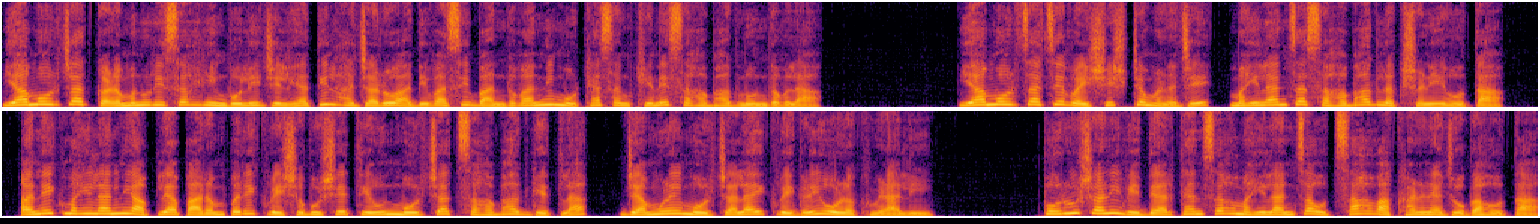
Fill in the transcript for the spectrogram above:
या मोर्चात कळमनुरीसह हिंगोली जिल्ह्यातील हजारो आदिवासी बांधवांनी मोठ्या संख्येने सहभाग नोंदवला. या मोर्चाचे वैशिष्ट्य म्हणजे महिलांचा सहभाग लक्षणीय होता. अनेक महिलांनी आपल्या पारंपरिक वेशभूषेत येऊन मोर्चात सहभाग घेतला ज्यामुळे मोर्चाला एक वेगळी ओळख मिळाली. पुरुष आणि विद्यार्थ्यांसह महिलांचा उत्साह वाखाणण्याजोगा होता.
